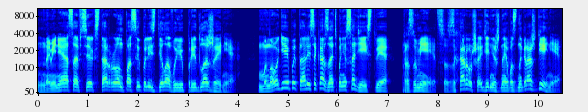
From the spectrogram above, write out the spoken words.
На меня со всех сторон посыпались деловые предложения. Многие пытались оказать мне содействие, разумеется, за хорошее денежное вознаграждение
